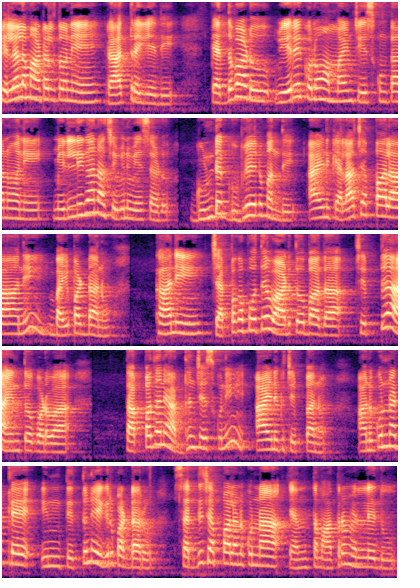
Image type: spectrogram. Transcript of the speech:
పిల్లల మాటలతోనే రాత్రి అయ్యేది. పెద్దవాడు వేరే కులం అమ్మాయిని చేసుకుంటాను అని మెల్లిగా నా చెవిని వేశాడు. గుండె గుబేలు మంది ఆయనకి ఎలా చెప్పాలా అని భయపడ్డాను. కానీ చెప్పకపోతే వాడితో బాధ చెప్తే ఆయనతో గొడవ. తప్పదని అర్థం చేసుకుని ఆయనకు చెప్పాను. అనుకున్నట్లే ఇంతెత్తున ఎగిరిపడ్డారు. సర్ది చెప్పాలనుకున్నా ఎంత మాత్రం వినలేదు.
